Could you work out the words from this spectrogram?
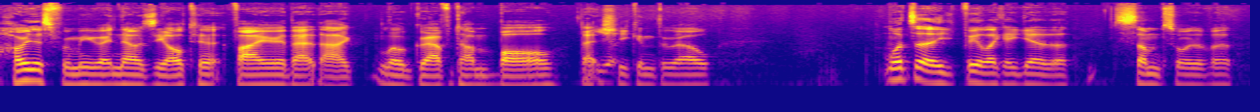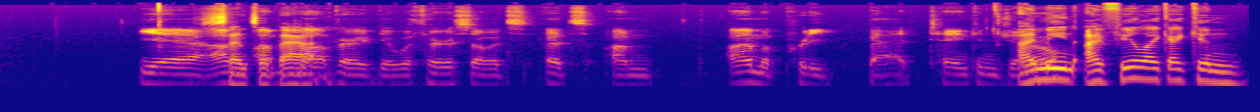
hardest for me right now is the alternate fire, that uh, little graviton ball that Yep. she can throw. Once I feel like I get a some sort of a Yeah, I'm, sense of I'm that. not very good with her, so it's it's I'm I'm a pretty bad tank in general. I mean, I feel like I can.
